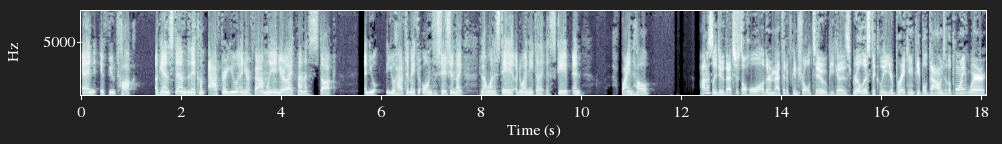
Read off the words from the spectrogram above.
and if you talk against them, then they come after you and your family, and you're like kind of stuck. And you you have to make your own decision. Like, do I want to stay or do I need to like escape and find help? Honestly, dude, that's just a whole other method of control too, because realistically, you're breaking people down to the point where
